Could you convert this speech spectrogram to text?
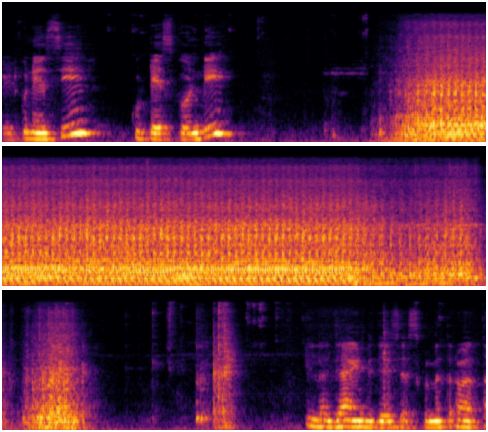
పెట్టుకునేసి కుట్టేసుకోండి. ఇలా జాయింట్ చేసేసుకున్న తర్వాత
